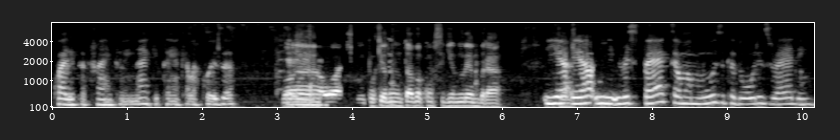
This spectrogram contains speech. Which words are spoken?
com Aretha Franklin, né? Que tem aquela coisa... Uau, é... ótimo, porque eu não estava conseguindo lembrar. E, a, e, a, e, Respect é uma música do Otis Redding,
